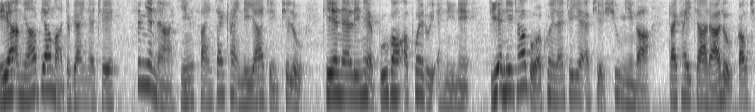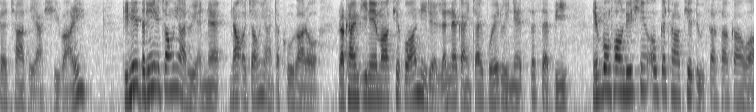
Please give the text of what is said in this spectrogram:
နေရာအများပြားမှာတပြိုင်နက်တည်းစစ်မျက်နှာရင်ဆိုင်တိုက်ခိုက်နေရခြင်းဖြစ်လို့ KNL နဲ့ပူးပေါင်းအဖွဲ့တွေအနေနဲ့ဒီအနေအထားကိုအခွင့်အလမ်းတရက်အဖြစ်ရှုမြင်ကတိုက်ခိုက်ကြတာလို့ကောက်ချက်ချစရာရှိပါတယ်ဒီနေ့သတင်းအကြောင်းအရာတွေအနက်နောက်အကြောင်းအရာတစ်ခုကတော့ရခိုင်ပြည်နယ်မှာဖြစ်ပွားနေတဲ့လက်နက်ကင်တိုက်ပွဲတွေနဲ့ဆက်ဆက်ပြီး Nippon Foundation ဥက္ကဋ္ဌဖြစ်သူဆာဆာကာဝါ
